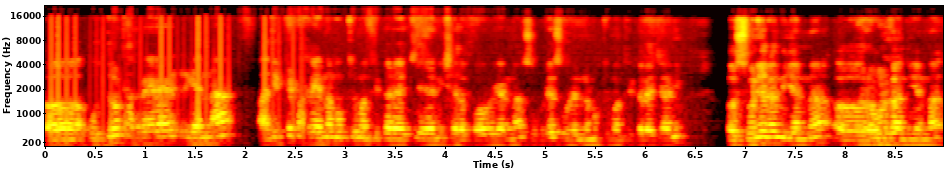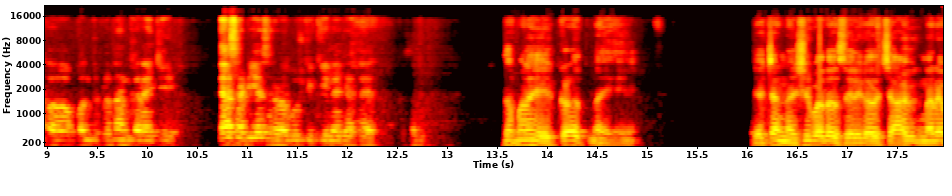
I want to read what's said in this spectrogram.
उद्धव ठाकरे यांना आदित्य ठाकरे यांना मुख्यमंत्री करायचे आणि शरद पवार यांना सुप्रिया सुळे यांना मुख्यमंत्री करायचे आणि सोनिया गांधी यांना राहुल गांधी यांना पंतप्रधान करायचे. त्यासाठी या सर्व गोष्टी केल्या जात आहेत. तर मला हे कळत नाही. याच्या नशिबात असेल एखादा चहा विकणाऱ्या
